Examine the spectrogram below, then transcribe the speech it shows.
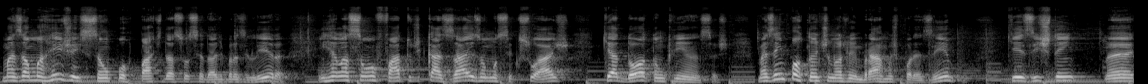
mas há uma rejeição por parte da sociedade brasileira em relação ao fato de casais homossexuais que adotam crianças. Mas é importante nós lembrarmos, por exemplo, que existem né,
